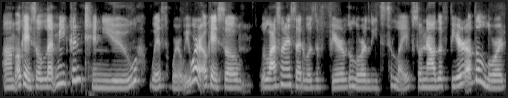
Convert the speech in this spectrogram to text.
Um, okay, so let me continue with where we were. Okay, so the last one I said was the fear of the Lord leads to life. So now the fear of the Lord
